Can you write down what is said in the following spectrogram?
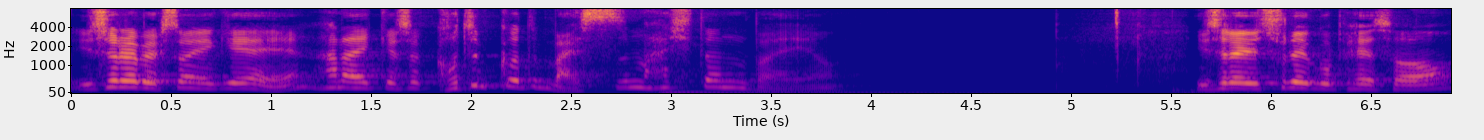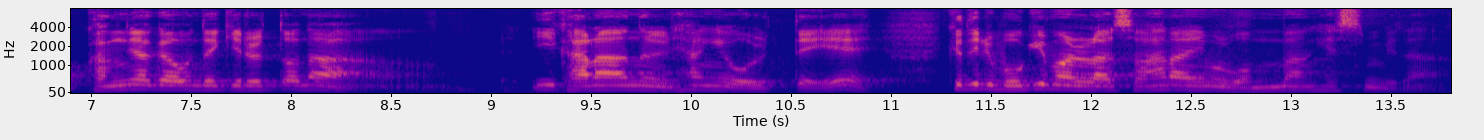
이스라엘 백성에게 하나님께서 거듭거듭 말씀하시던 바예요. 이스라엘 출애굽해서 광야 가운데 길을 떠나 이 가나안을 향해 올 때에 그들이 목이 말라서 하나님을 원망했습니다.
